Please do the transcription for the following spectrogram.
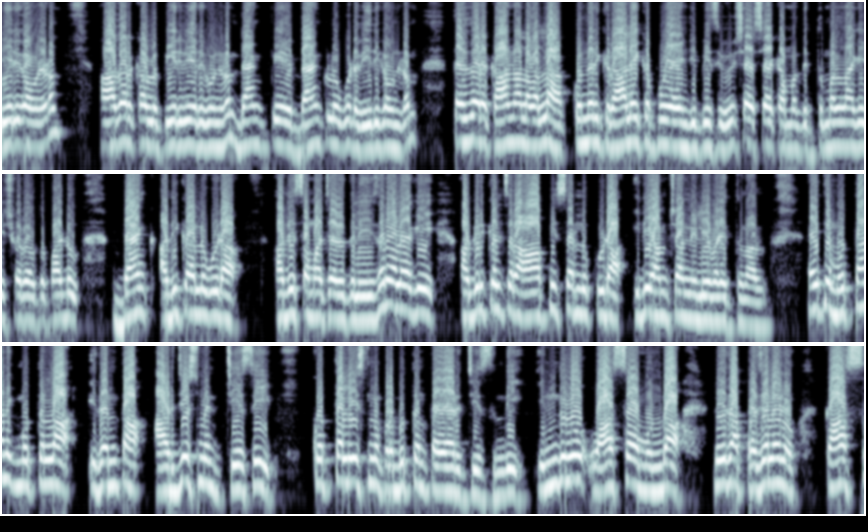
వేరుగా ఉండడం ఆధార్ కార్డులో పేరు వేరుగా ఉండడం బ్యాంక్ పే బ్యాంకులో కూడా వేరుగా ఉండడం తదితర కారణాల వల్ల కొందరికి రాలేకపోయాయని చెప్పేసి వ్యవసాయ శాఖ మంత్రి తుమ్మల నాగేశ్వరరావుతో పాటు బ్యాంక్ అధికారులు కూడా అదే సమాచారం తెలియజేశారు. అలాగే అగ్రికల్చర్ ఆఫీసర్లు కూడా ఇదే అంశాన్ని లేవనెత్తున్నారు అయితే మొత్తానికి మొత్తంలో ఇదంతా అడ్జస్ట్మెంట్ చేసి కొత్త లిస్ట్ను ప్రభుత్వం తయారు చేసింది. ఇందులో వాస్తవం ఉందా? లేదా ప్రజలను కాస్త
